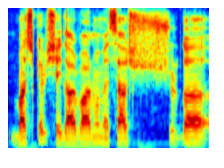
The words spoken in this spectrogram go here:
Başka bir şeyler var mı? Mesela şurada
